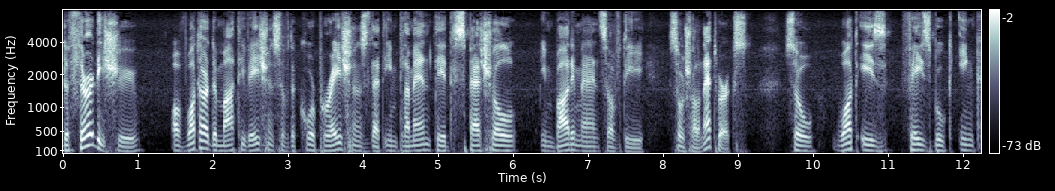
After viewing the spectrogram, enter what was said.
the third issue of what are the motivations of the corporations that implemented special embodiments of the social networks. So, what is Facebook Inc.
